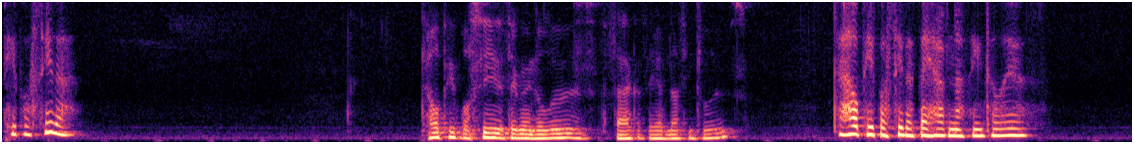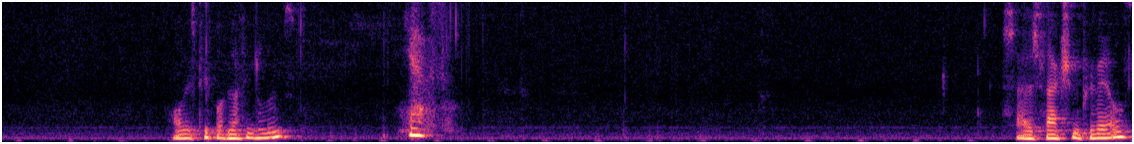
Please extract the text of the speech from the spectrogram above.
people see that. To help people see that they're going to lose the fact that they have nothing to lose? To help people see that they have nothing to lose. All these people have nothing to lose? Yes. Satisfaction prevails?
